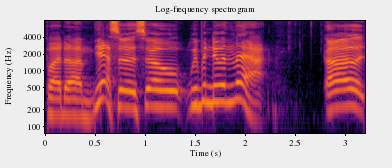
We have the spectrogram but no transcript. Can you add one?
But um, yeah, so so we've been doing that. Uh,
